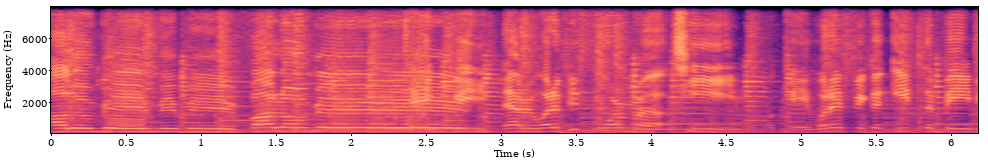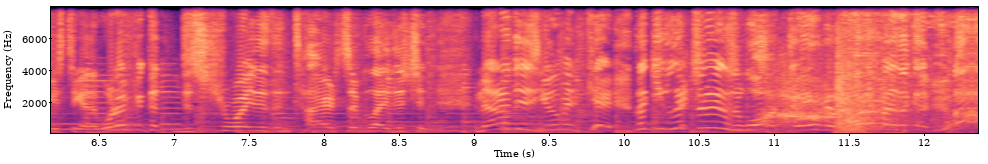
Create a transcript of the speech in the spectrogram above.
Follow me, Mimi. Follow me. Take me. Now, what if we form a team? Okay, what if we could eat the babies together? What if we could destroy this entire civilization? None of these human care. Look, he literally just walked over. What am I looking? Oh!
